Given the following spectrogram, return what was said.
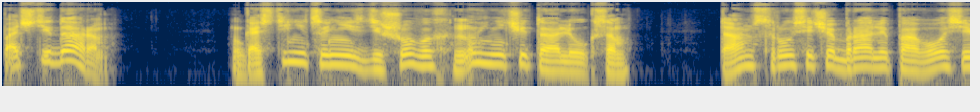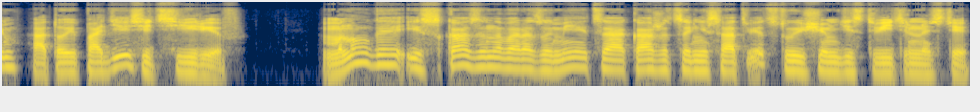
«Почти даром». Гостиница не из дешевых, но и не чита люксом. Там с Русича брали по восемь, а то и по десять сириев. Многое из сказанного, разумеется, окажется несоответствующим действительности,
